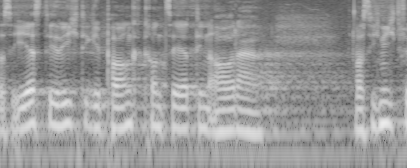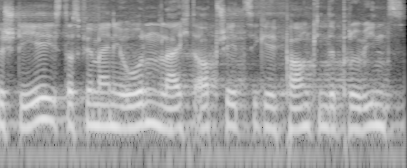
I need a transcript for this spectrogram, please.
Das erste richtige Punk-Konzert in Aarau. Was ich nicht verstehe, ist das für meine Ohren leicht abschätzige Punk in der Provinz.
